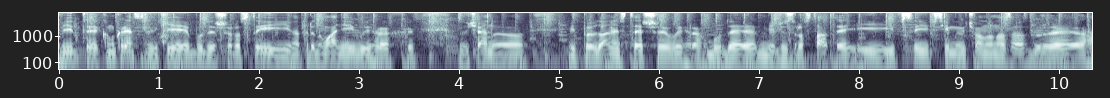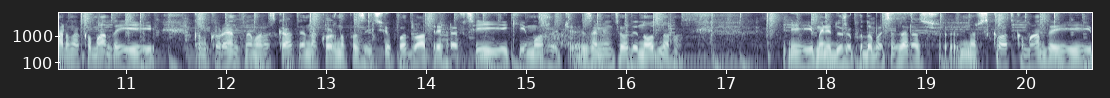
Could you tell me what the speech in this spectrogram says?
від конкуренції тільки будеш рости і на тренуванні, і в іграх. Звичайно, відповідальність теж в іграх буде більш зростати. І всі, всі ми в чому у нас зараз дуже гарна команда і конкурентна, можна сказати, на кожну позицію по 2-3 гравці, які можуть замінити один одного. І мені дуже подобається зараз наш склад команди. І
